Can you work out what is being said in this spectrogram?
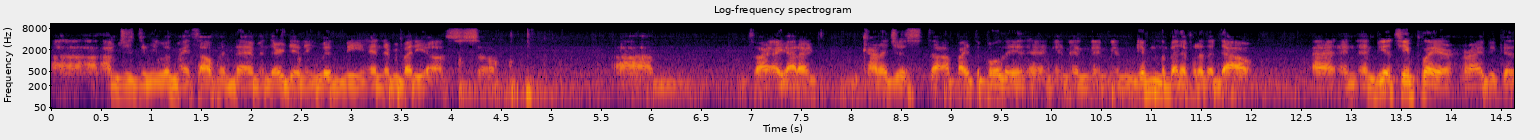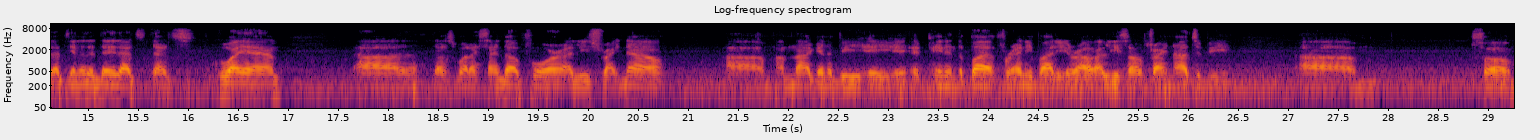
uh, I'm just dealing with myself and them, and they're dealing with me and everybody else. So, um, so I, I gotta kind of just uh, bite the bullet and, and, and, and give them the benefit of the doubt, uh, and and be a team player, right? Because at the end of the day, that's that's who I am. Uh, that's what I signed up for, at least right now. Um, I'm not gonna be a, a pain in the butt for anybody, or I'll, at least I'll try not to be. Um, so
